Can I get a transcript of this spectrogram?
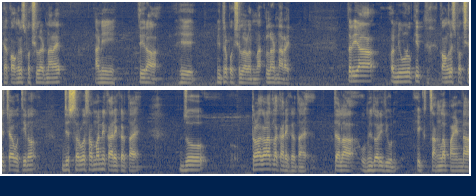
ह्या काँग्रेस पक्ष लढणार आहेत आणि तेरा हे मित्रपक्ष लढणार लढणार आहेत. तर या निवडणुकीत काँग्रेस पक्षाच्या वतीनं जे सर्वसामान्य कार्यकर्ता आहे जो तळागाळातला कार्यकर्ता आहे त्याला उमेदवारी देऊन एक चांगला पायंडा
